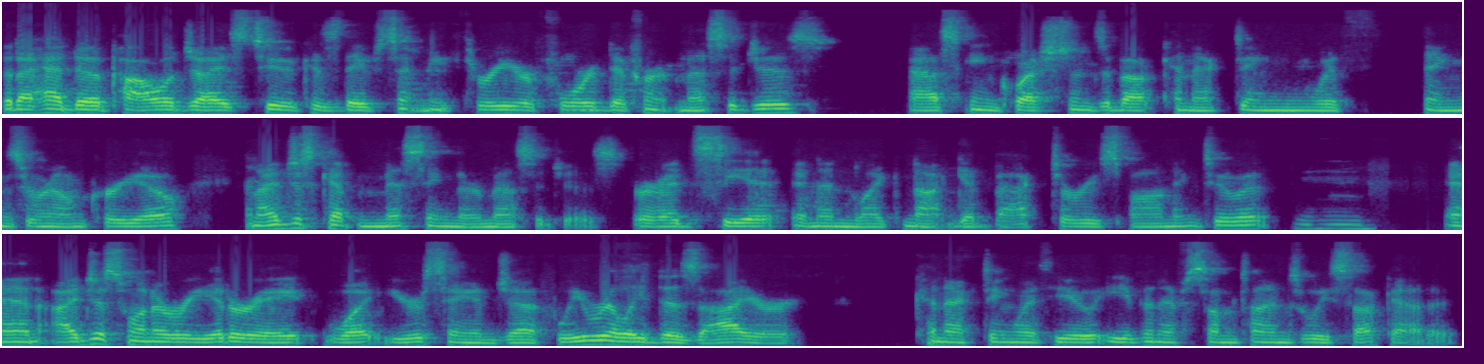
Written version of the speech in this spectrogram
that I had to apologize to because they've sent me three or four different messages asking questions about connecting with things around Creo. And I just kept missing their messages, or I'd see it and then like not get back to responding to it. Mm-hmm. And I just want to reiterate what you're saying, Jeff. We really desire connecting with you, even if sometimes we suck at it.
